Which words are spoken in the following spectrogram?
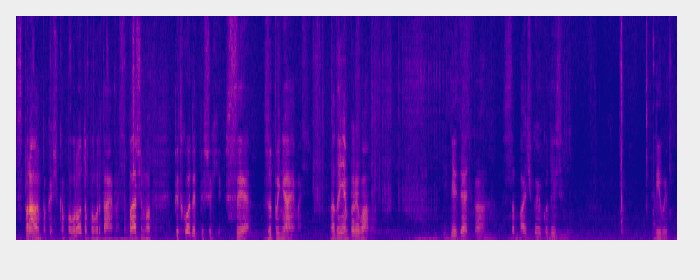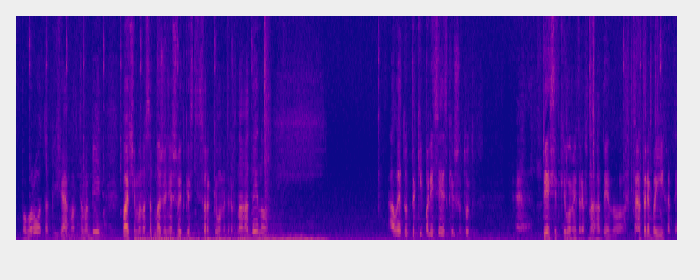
З правим покищиком повороту повертаємося. Бачимо, підходить пішохід. Все, зупиняємось. Надаємо перевагу. Йде дядько собачкою кудись. Лівий поворот, об'їжджаємо автомобіль. Бачимо у нас обмеження швидкості 40 км на годину. Але тут такі поліцейські, що тут е, 10 км на годину треба їхати.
